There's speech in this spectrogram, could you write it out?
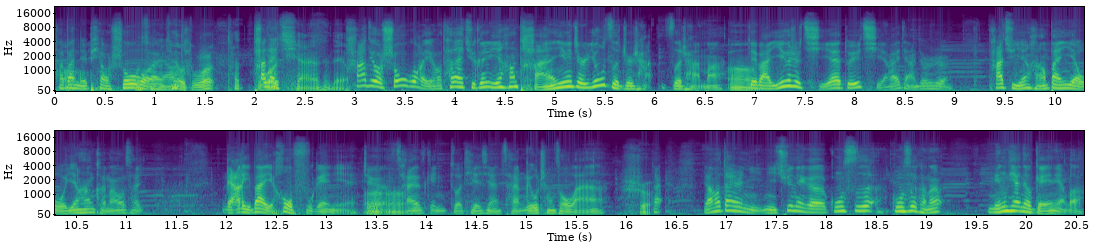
他把你这票收过来，然后他有多少？他他多少钱啊？他得他就收过来以后，他再去跟银行谈，因为这是优质资产资产嘛，嗯对吧？一个是企业，对于企业来讲，就是他去银行办业务，银行可能我操俩礼拜以后付给你，这个才给你做贴现，才流程走完。是然后但是你你去那个公司，公司可能明天就给你了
